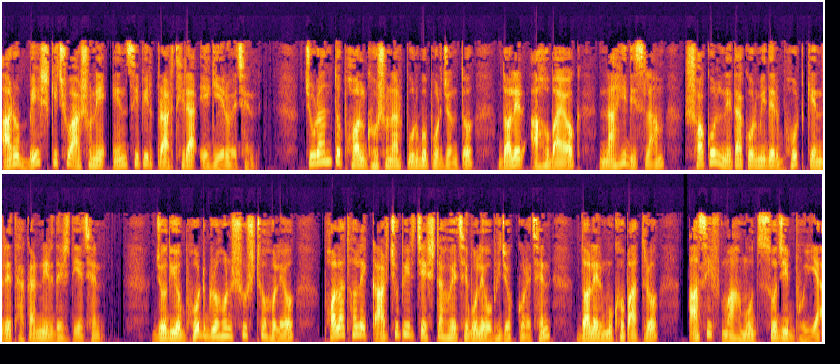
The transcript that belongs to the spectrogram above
আরও বেশ কিছু আসনে এনসিপির প্রার্থীরা এগিয়ে রয়েছেন। চূড়ান্ত ফল ঘোষণার পূর্ব পর্যন্ত দলের আহ্বায়ক নাহিদ ইসলাম সকল নেতাকর্মীদের ভোট কেন্দ্রে থাকার নির্দেশ দিয়েছেন। যদিও ভোট গ্রহণ সুষ্ঠু হলেও ফলাফলে কারচুপির চেষ্টা হয়েছে বলে অভিযোগ করেছেন দলের মুখপাত্র আসিফ মাহমুদ সজীব ভুইয়া।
